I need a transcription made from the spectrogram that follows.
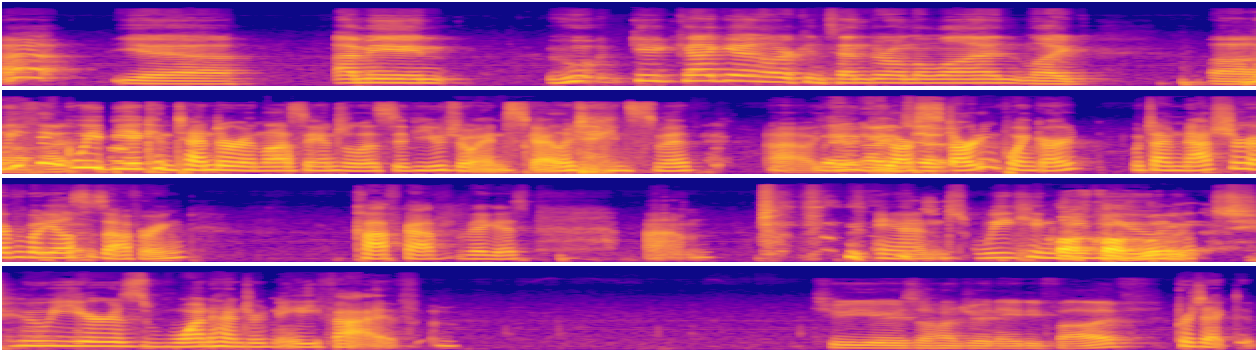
uh, yeah. I mean, who can, can I get another contender on the line? Like, uh, we think I- we'd be a contender in Los Angeles if you joined Skylar Diggins Smith. Uh, Okay, you'd be alright, our so- starting point guard, which I'm not sure everybody else is offering. Cough, cough, Vegas. Um, and we can Cough, give cough, you winning. two years, 185 two years, 185 protected.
